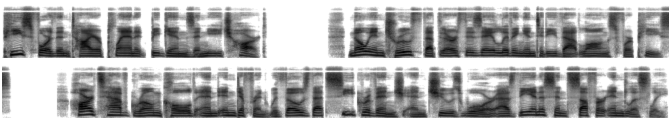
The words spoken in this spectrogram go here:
Peace for the entire planet begins in each heart. Know in truth that the earth is a living entity that longs for peace. Hearts have grown cold and indifferent with those that seek revenge and choose war as the innocent suffer endlessly.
